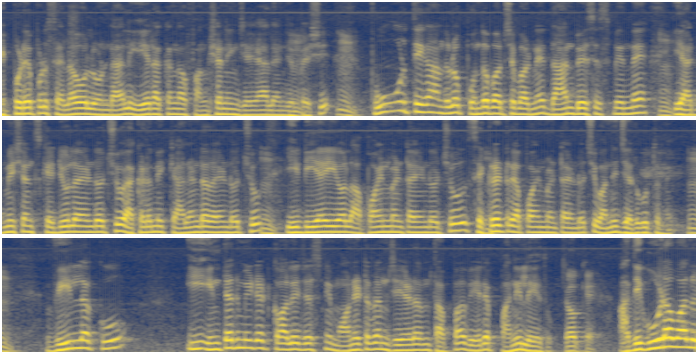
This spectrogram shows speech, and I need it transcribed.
ఎప్పుడెప్పుడు సెలవులు ఉండాలి ఏ రకంగా ఫంక్షనింగ్ చేయాలి అని చెప్పేసి పూర్తిగా అందులో పొందపరచబడినాయి దాని బేసిస్ మీదనే ఈ అడ్మిషన్ స్కెడ్యూల్ అయి ఉండొచ్చు అకాడమిక్ క్యాలెండర్ అయి ఉండొచ్చు ఈ డిఐఓల అపాయింట్మెంట్ అయి ఉండొచ్చు సెక్రటరీ అపాయింట్మెంట్ అయి ఉండొచ్చు ఇవన్నీ జరుగుతున్నాయి. వీళ్ళకు ఈ ఇంటర్మీడియట్ కాలేజెస్ని మానిటరం చేయడం తప్ప వేరే పని లేదు. ఓకే. అది కూడా వాళ్ళు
